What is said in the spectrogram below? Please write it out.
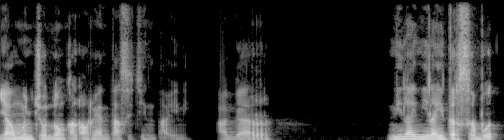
yang mencondongkan orientasi cinta ini agar nilai-nilai tersebut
